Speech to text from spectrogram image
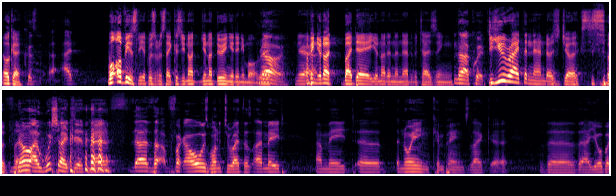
okay. Because I, Well, obviously it was a mistake because you're not you're not doing it anymore, right? No, yeah. I mean, you're not by day. You're not in an advertising. no, I quit. Do you write the Nando's jokes? It's so funny. No, I wish I did, man. the, the, fuck, I always wanted to write those. I made, I made uh, annoying campaigns like uh, the the Ayoba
